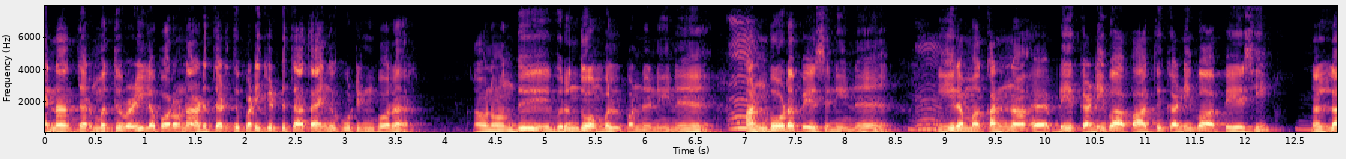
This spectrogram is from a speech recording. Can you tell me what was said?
ஏன்னா தர்மத்து வழியில் போகிறவனா அடுத்தடுத்து படிக்கட்டு தாத்தா எங்கே கூட்டின்னு போகிறார் அவனை வந்து விருந்தோம்பல் பண்ணு நீனு அன்போட பேசு நீனு. ஈரமாக கண்ணா அப்படியே கனிவாக பார்த்து கனிவாக பேசி நல்லா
